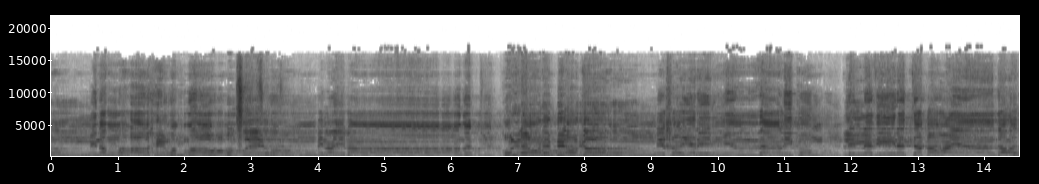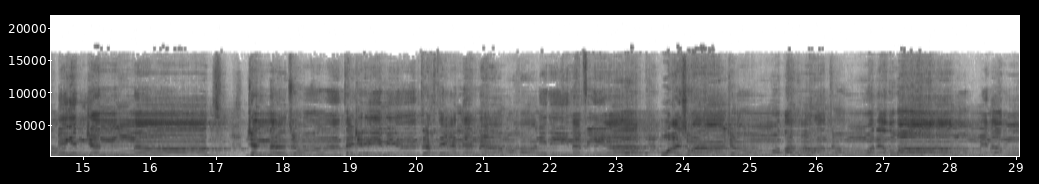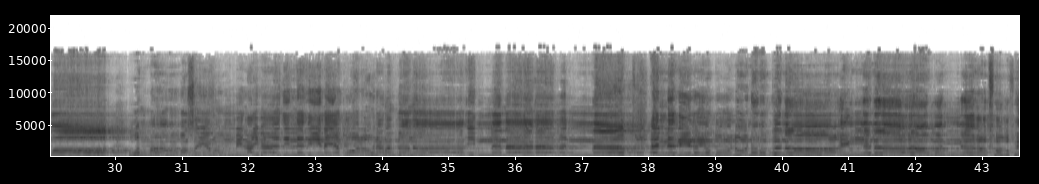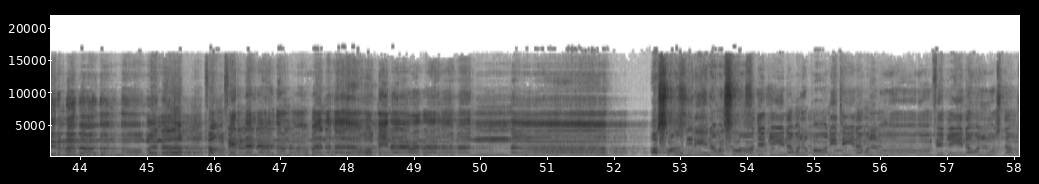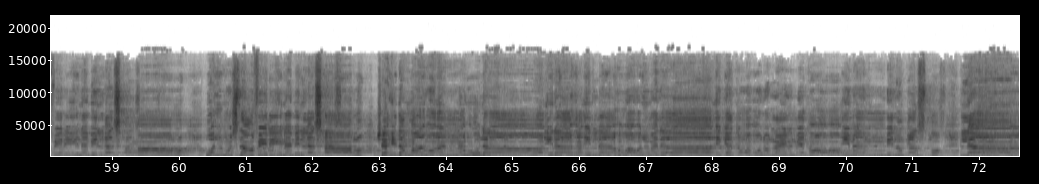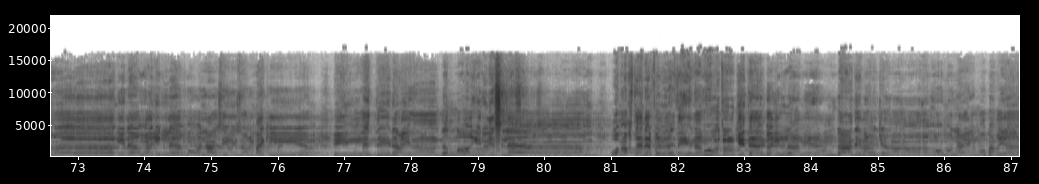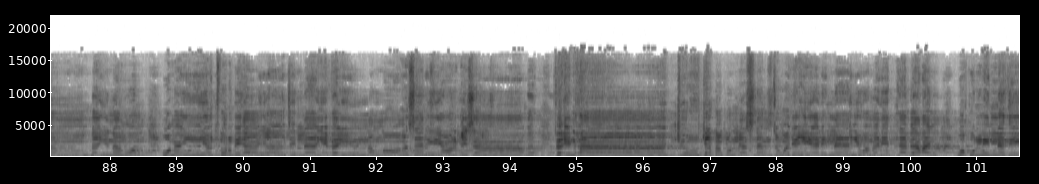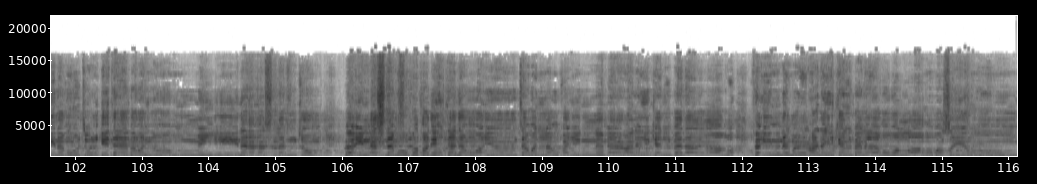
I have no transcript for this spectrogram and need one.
الله والله بصير بالعباد. قل أنبئكم بخير من ذلكم للذين اتقوا عند ربهم جنات. جنات تجري من تحتها الأنهار خالدين فيها وأزواج مطهرة ورضوان من الله. والله بصير بالعباد الذين يقولون ربنا إننا آمنا. الذين يقولون ربنا إننا آمنا. فاغفر لنا ذنوبنا فاغفر لنا ذنوبنا وقنا عذاب النار. الصابرين والصادقين والقانتين والمنفقين والمستغفرين بالأسحار والمستغفرين بالأسحار. شهد الله أنه لا إله إلا هو والملائكة وأولو العلم قائما بالقسط. لا إله إلا هو العزيز الحكيم. إن الدين عند الله الإسلام. وما اختلف الذين أوتوا الكتاب إلا من بغيا بينهم. ومن يكفر بآيات الله فإن الله سريع الحساب. فإن حاجوك فقل أسلمت وجهي لله ومن اتبعن وقل للذين أوتوا الكتاب والأميين أسلمتم. فإن أسلموا فقد اهتدوا وإن تولوا فإنما عليك البلاغ. فإنما عليك البلاغ والله بصير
